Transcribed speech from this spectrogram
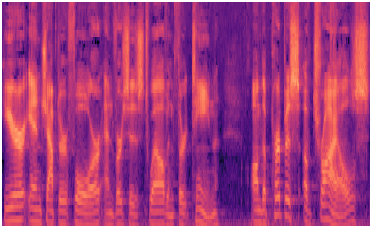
here in chapter 4 and verses 12 and 13 on the purpose of trials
